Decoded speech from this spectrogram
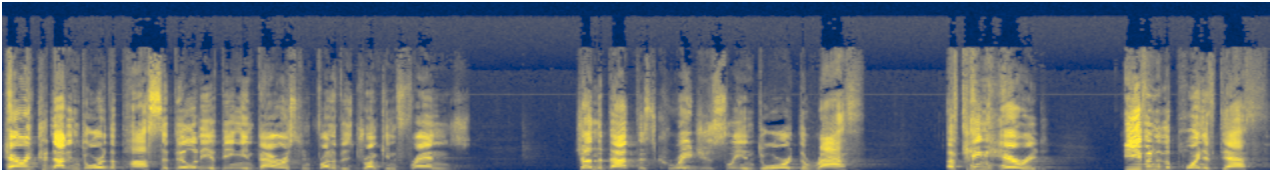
Herod could not endure the possibility of being embarrassed in front of his drunken friends. John the Baptist courageously endured the wrath of King Herod, even to the point of death.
